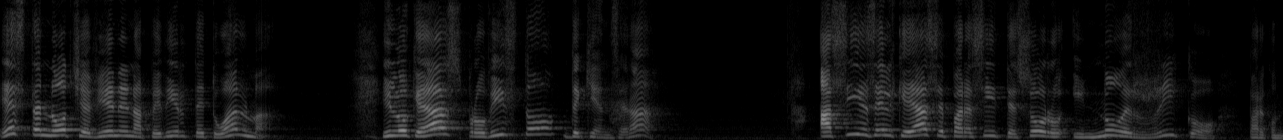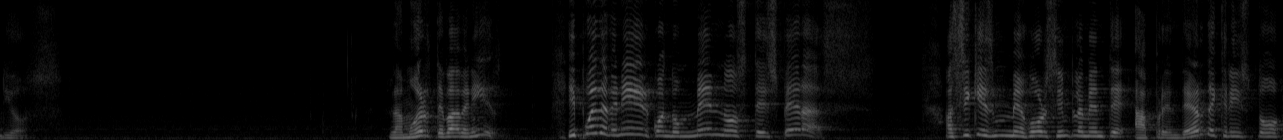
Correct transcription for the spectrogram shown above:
esta noche vienen a pedirte tu alma. Y lo que has provisto, ¿de quién será? Así es el que hace para sí tesoro y no es rico para con Dios. La muerte va a venir. Y puede venir cuando menos te esperas. Así que es mejor simplemente aprender de Cristo,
